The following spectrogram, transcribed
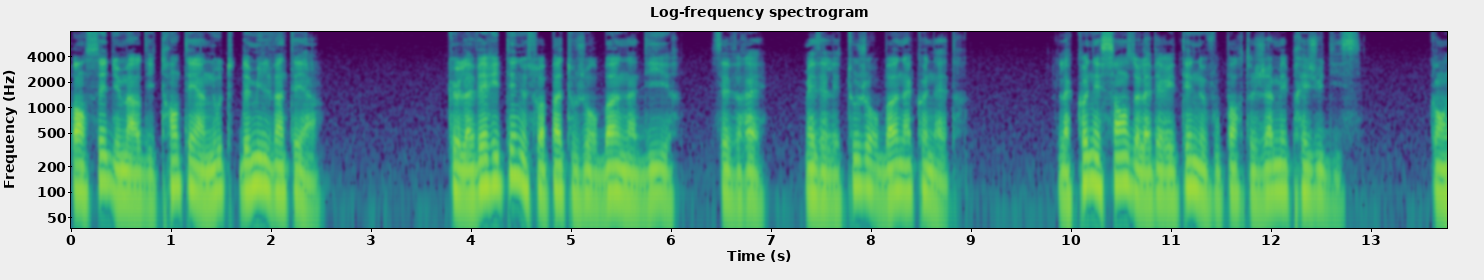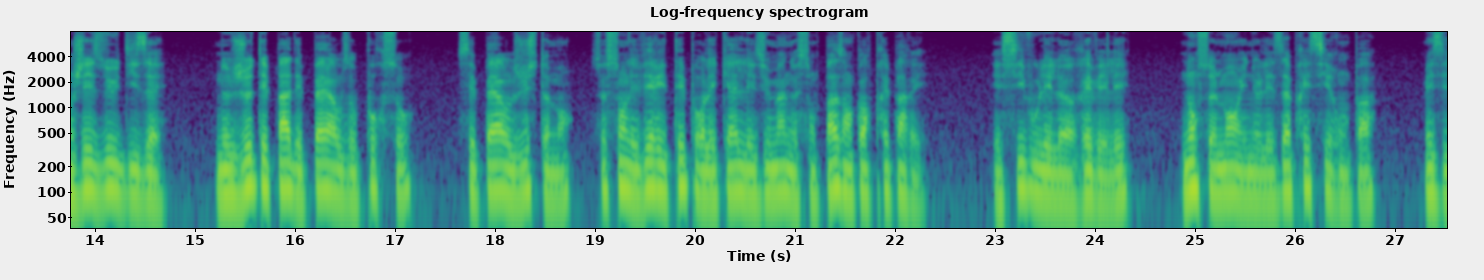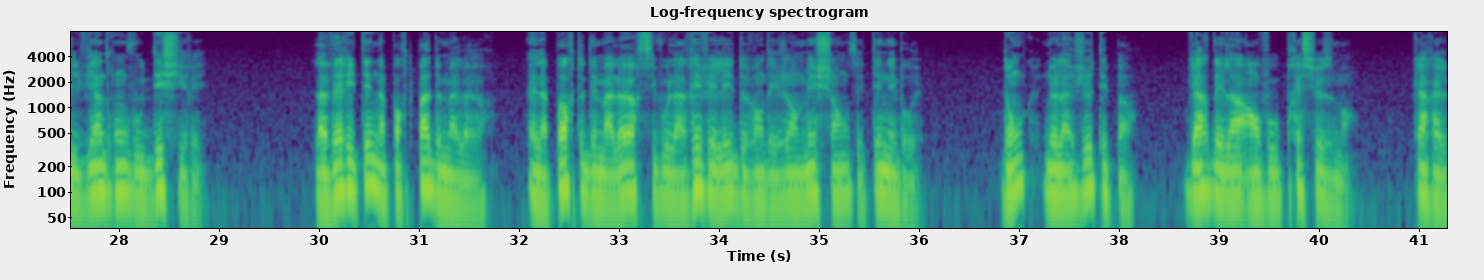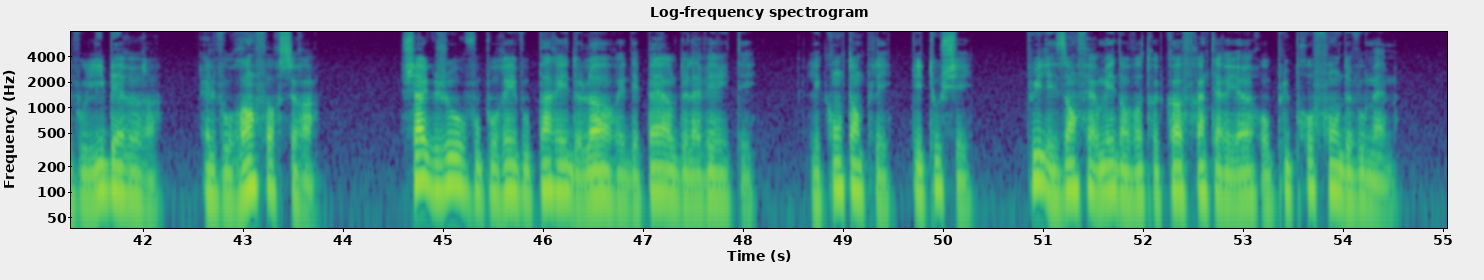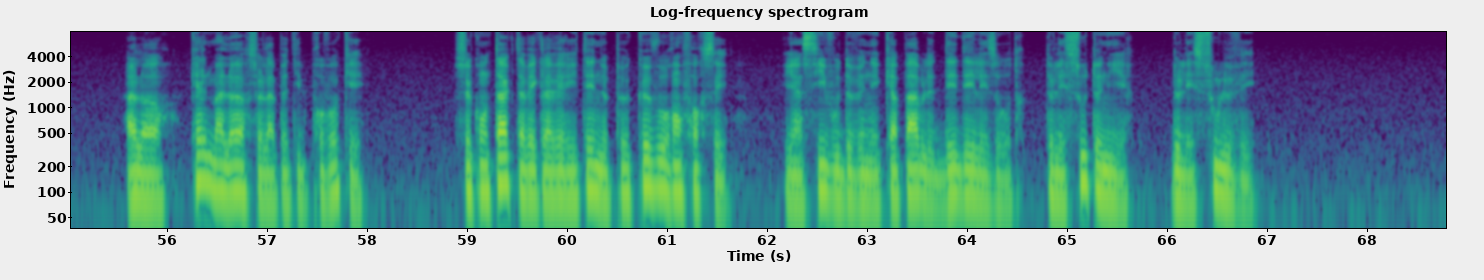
Pensée du mardi 31 août 2021. Que la vérité ne soit pas toujours bonne à dire, c'est vrai, mais elle est toujours bonne à connaître. La connaissance de la vérité ne vous porte jamais préjudice. Quand Jésus disait Ne jetez pas des perles au pourceau, ces perles, justement, ce sont les vérités pour lesquelles les humains ne sont pas encore préparés. Et si vous les leur révélez, non seulement ils ne les apprécieront pas, mais ils viendront vous déchirer. La vérité n'apporte pas de malheur. Elle apporte des malheurs si vous la révélez devant des gens méchants et ténébreux. Donc ne la jetez pas, gardez-la en vous précieusement, car elle vous libérera, elle vous renforcera. Chaque jour vous pourrez vous parer de l'or et des perles de la vérité, les contempler, les toucher, puis les enfermer dans votre coffre intérieur au plus profond de vous-même. Alors, quel malheur cela peut-il provoquer? Ce contact avec la vérité ne peut que vous renforcer, et ainsi vous devenez capable d'aider les autres, de les soutenir, de les soulever.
